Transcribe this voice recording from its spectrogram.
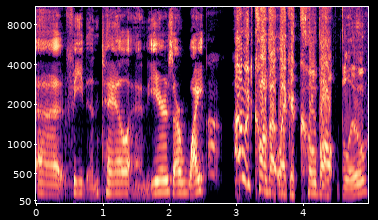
uh, feet and tail and ears are white. I would call that like a cobalt blue.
